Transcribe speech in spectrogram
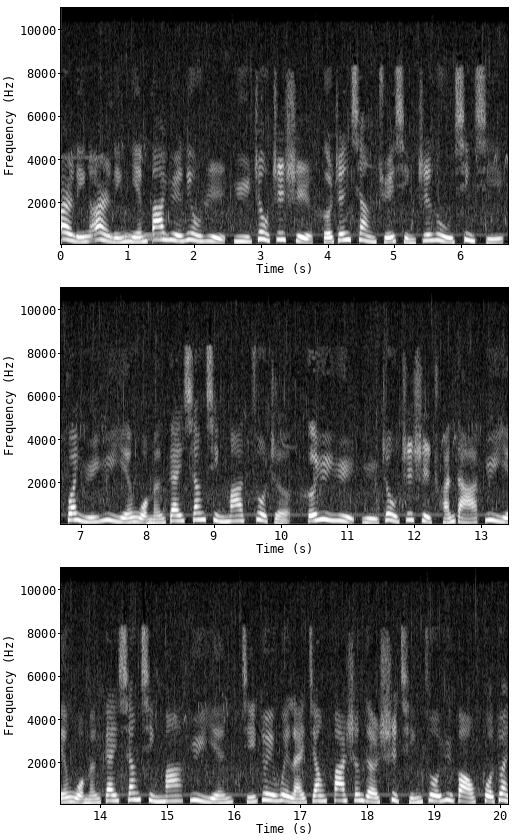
二零二零年八月六日，宇宙知识和真相觉醒之路信息：关于预言，我们该相信吗？作者。何玉玉，宇宙知识传达预言，我们该相信吗？预言即对未来将发生的事情做预报或断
